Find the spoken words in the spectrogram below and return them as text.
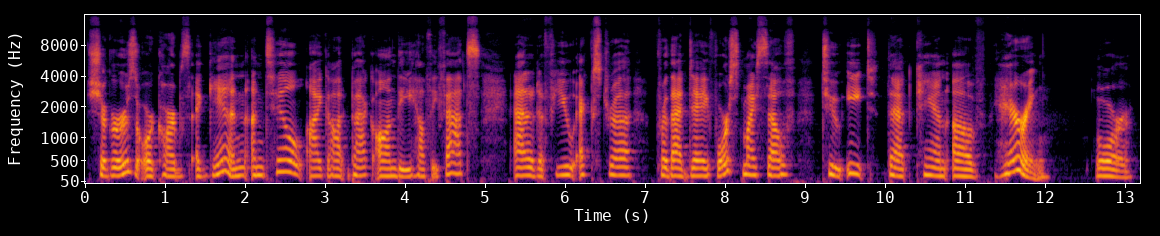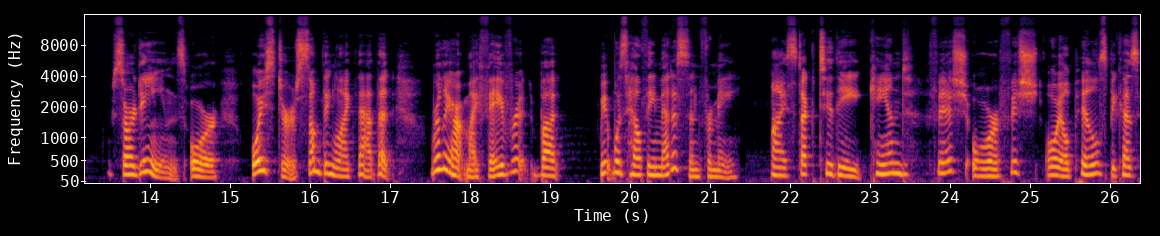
sugars or carbs again until I got back on the healthy fats, added a few extra for that day, forced myself to eat that can of herring or sardines or oysters, something like that, that really aren't my favorite, but it was healthy medicine for me. I stuck to the canned fish or fish oil pills because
